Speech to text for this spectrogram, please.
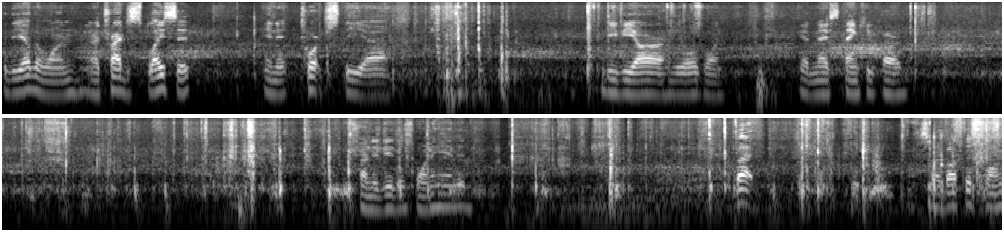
for the other one and I tried to splice it and it torched the uh, DVR, the old one. Got a nice thank you card. trying to do this one-handed. But, so I bought this one.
